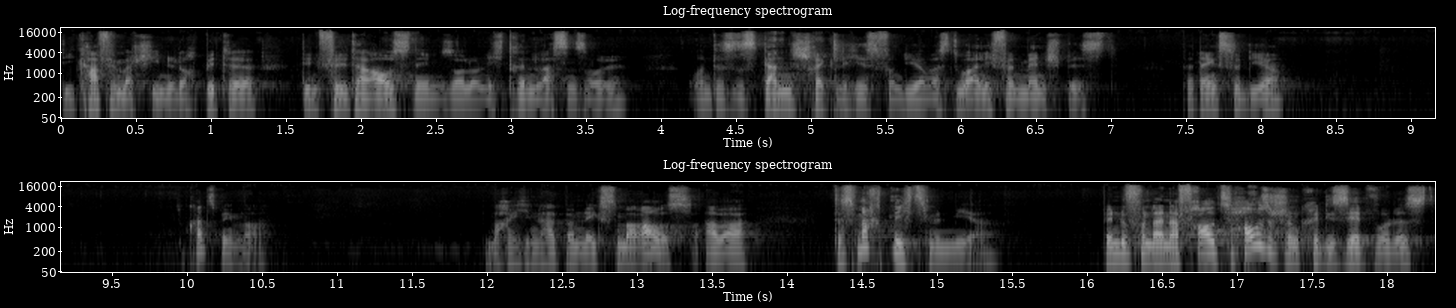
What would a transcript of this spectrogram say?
die Kaffeemaschine doch bitte den Filter rausnehmen soll und nicht drin lassen soll und dass es ganz schrecklich ist von dir und was du eigentlich für ein Mensch bist, da denkst du dir, du kannst mich mal. Mache ich ihn halt beim nächsten Mal raus. Aber das macht nichts mit mir. Wenn du von deiner Frau zu Hause schon kritisiert wurdest,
